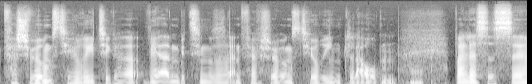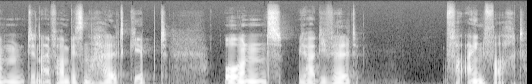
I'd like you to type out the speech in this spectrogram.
Verschwörungstheoretiker werden, beziehungsweise an Verschwörungstheorien glauben, Ja. weil es es ähm, den einfach ein bisschen Halt gibt und ja, die Welt vereinfacht.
